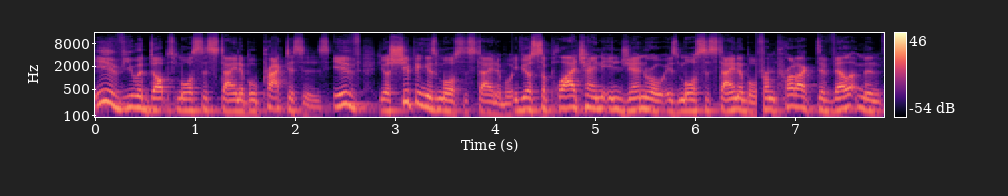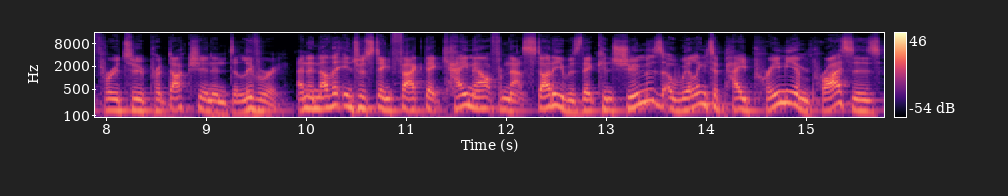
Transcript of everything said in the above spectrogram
if you adopt more sustainable practices, if your shipping is more sustainable, if your supply chain in general is more sustainable, from product development through to production and delivery. And another interesting fact that came out from that study was that consumers are willing to pay premium prices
